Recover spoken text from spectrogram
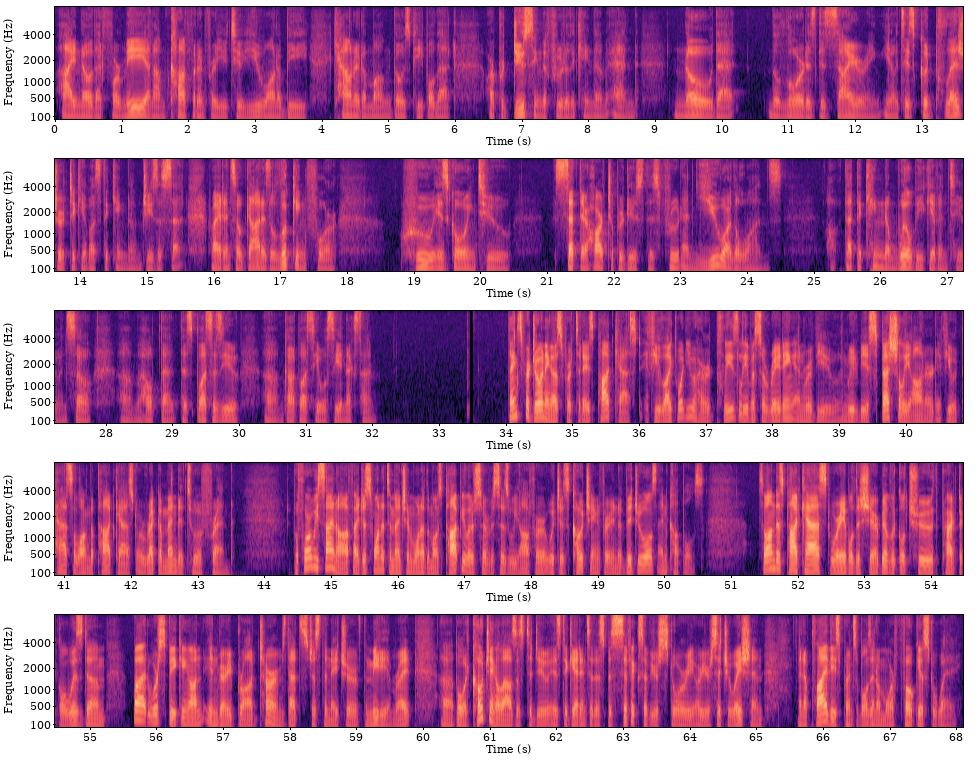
I know that for me, and I'm confident for you too. You want to be counted among those people that are producing the fruit of the kingdom and know that the Lord is desiring, you know, it's his good pleasure to give us the kingdom, Jesus said, right? And so God is looking for who is going to set their heart to produce this fruit, and you are the ones that the kingdom will be given to. And so um, I hope that this blesses you. Um, God bless you. We'll see you next time. Thanks for joining us for today's podcast. If you liked what you heard, please leave us a rating and review, and we'd be especially honored if you would pass along the podcast or recommend it to a friend. Before we sign off, I just wanted to mention one of the most popular services we offer, which is coaching for individuals and couples. So, on this podcast, we're able to share biblical truth, practical wisdom, but we're speaking on in very broad terms. That's just the nature of the medium, right? Uh, but what coaching allows us to do is to get into the specifics of your story or your situation and apply these principles in a more focused way.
